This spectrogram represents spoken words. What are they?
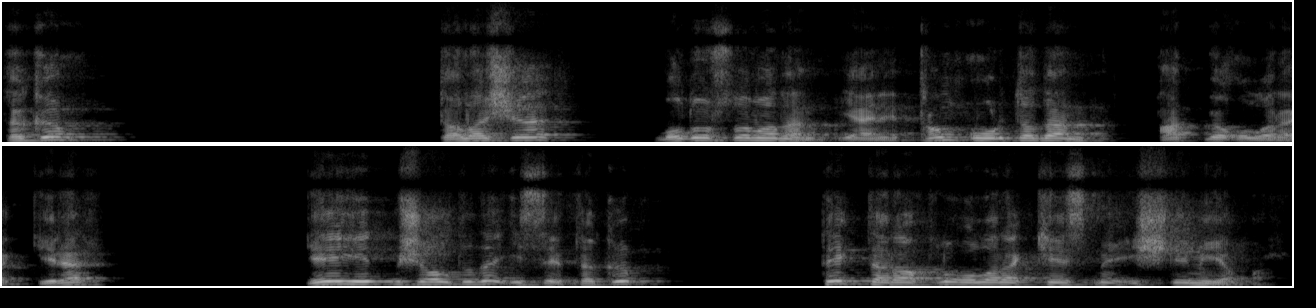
takım talaşa bodoslamadan yani tam ortadan hatve olarak girer. G76'da ise takım tek taraflı olarak kesme işlemi yapar.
